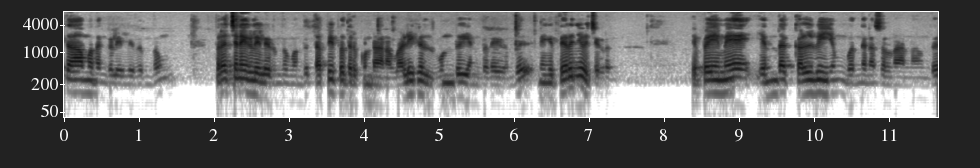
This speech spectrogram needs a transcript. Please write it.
தாமதங்களில் இருந்தும் பிரச்சனைகளில் இருந்தும் வந்து தப்பிப்பதற்குண்டான வழிகள் உண்டு என்பதை வந்து நீங்கள் தெரிஞ்சு வச்சுக்கிடுங்க எப்பயுமே எந்த கல்வியும் வந்து என்ன சொல்றான்னா வந்து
